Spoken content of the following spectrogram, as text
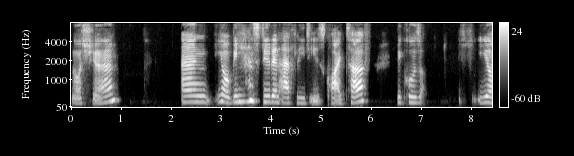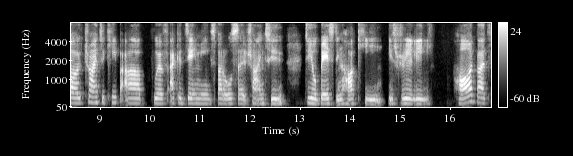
last year. And you know, being a student athlete is quite tough because you're trying to keep up with academics, but also trying to do your best in hockey is really hard. But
